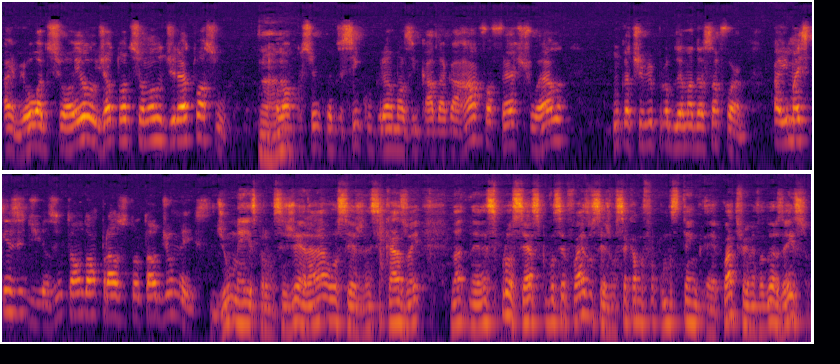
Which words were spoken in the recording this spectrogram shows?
prime, ou adiciono, eu já estou adicionando direto o açúcar. Uhum. Coloco cerca de 5 gramas em cada garrafa, fecho ela, nunca tive problema dessa forma. Aí mais 15 dias, então dá um prazo total de um mês. De um mês para você gerar, ou seja, nesse caso aí, nesse processo que você faz, ou seja, você acaba, como você tem é, quatro fermentadoras, é isso?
